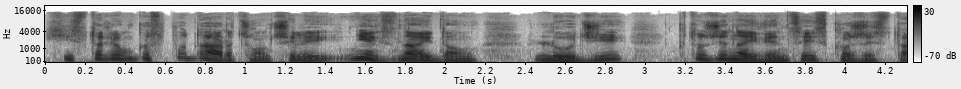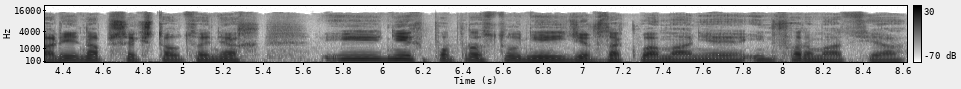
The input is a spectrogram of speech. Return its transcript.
historią gospodarczą, czyli niech znajdą ludzi, którzy najwięcej skorzystali na przekształceniach i niech po prostu nie idzie w zakłamanie informacja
